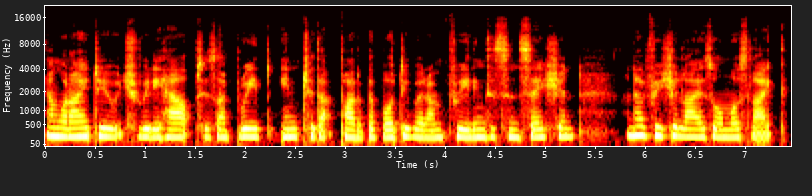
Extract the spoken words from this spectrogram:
And what I do, which really helps, is I breathe into that part of the body where I'm feeling the sensation and I visualize almost like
